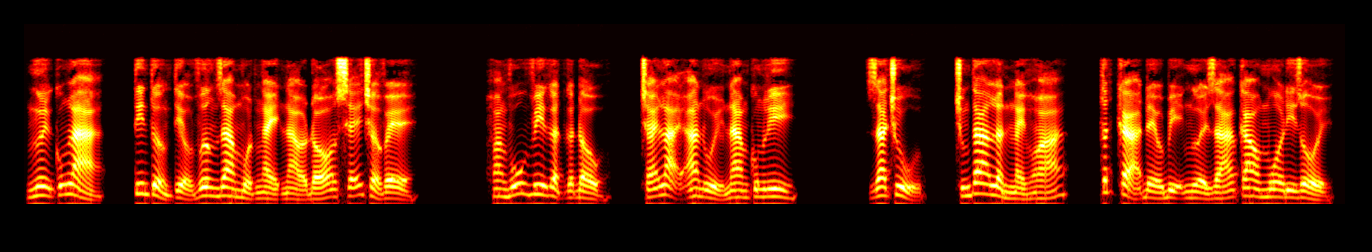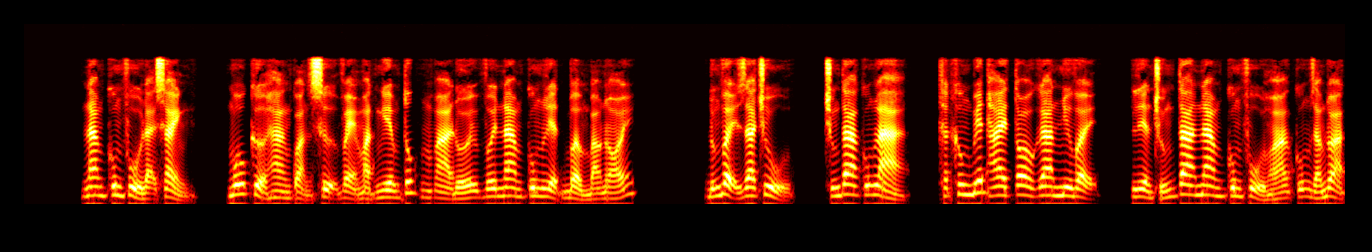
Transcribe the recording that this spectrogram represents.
Ngươi cũng là, tin tưởng tiểu vương ra một ngày nào đó sẽ trở về. Hoàng Vũ Vi gật gật đầu, trái lại an ủi Nam Cung Ly. Gia chủ, chúng ta lần này hóa, tất cả đều bị người giá cao mua đi rồi. Nam Cung Phủ đại sảnh, mô cửa hàng quản sự vẻ mặt nghiêm túc mà đối với Nam Cung liệt bẩm báo nói. Đúng vậy gia chủ, chúng ta cũng là, thật không biết hai to gan như vậy, liền chúng ta Nam Cung Phủ hóa cũng dám đoạt.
